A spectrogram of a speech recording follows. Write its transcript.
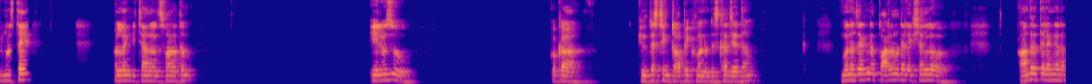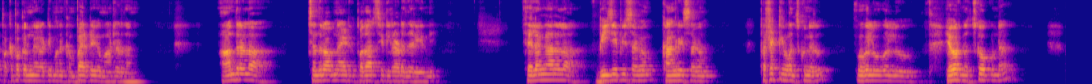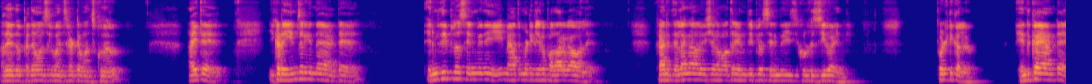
నమస్తే. పల్లంకి ఛానల్ స్వాగతం. ఈరోజు ఒక ఇంట్రెస్టింగ్ టాపిక్ మనం డిస్కస్ చేద్దాం. మొన్న జరిగిన పార్లమెంట్ ఎలక్షన్లో ఆంధ్ర తెలంగాణ పక్కపక్కన ఉన్నాయి కాబట్టి మనం కంపారిటివ్గా మాట్లాడదాం. ఆంధ్రలో చంద్రబాబు నాయుడుకి పదహారు సీట్లు రావడం జరిగింది. తెలంగాణలో బీజేపీ సగం కాంగ్రెస్ సగం పర్ఫెక్ట్గా పంచుకున్నారు. ఒకళ్ళు ఒకళ్ళు ఎవరు నచ్చుకోకుండా అదేదో పెద్ద మనుషులు పంచినట్టే పంచుకున్నారు. అయితే ఇక్కడ ఏం జరిగింది అంటే ఎనిమిది ప్లస్ ఎనిమిది మ్యాథమెటికల్గా పదహారు కావాలి. కానీ తెలంగాణ విషయంలో మాత్రం ఎనిమిది ప్లస్ ఎనిమిది ఈక్వల్ టు జీరో అయింది. పొలిటికల్గా ఎందుకయ్యా అంటే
